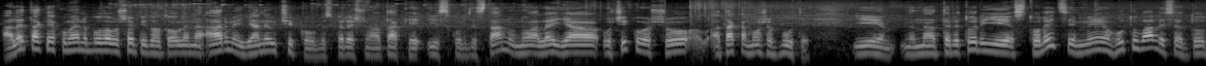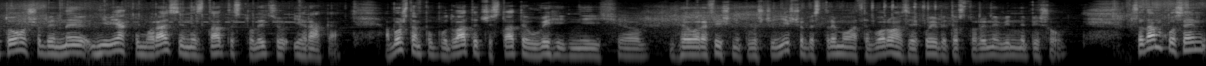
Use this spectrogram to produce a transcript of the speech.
Але так як у мене була вже підготовлена армія, я не очікував безперечно атаки із Курдистану. Ну але я очікував, що атака може бути. І на території столиці ми готувалися до того, щоб не, ні в якому разі не здати столицю Ірака, або ж там побудувати чи стати у вигідній е, географічній площині, щоб стримувати ворога, з якої би то сторони він не пішов. Саддам Хусейн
